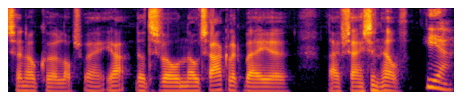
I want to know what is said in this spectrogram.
zijn ook uh, labs bij. Ja, dat is wel noodzakelijk bij uh, Life Science en Health. Ja,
